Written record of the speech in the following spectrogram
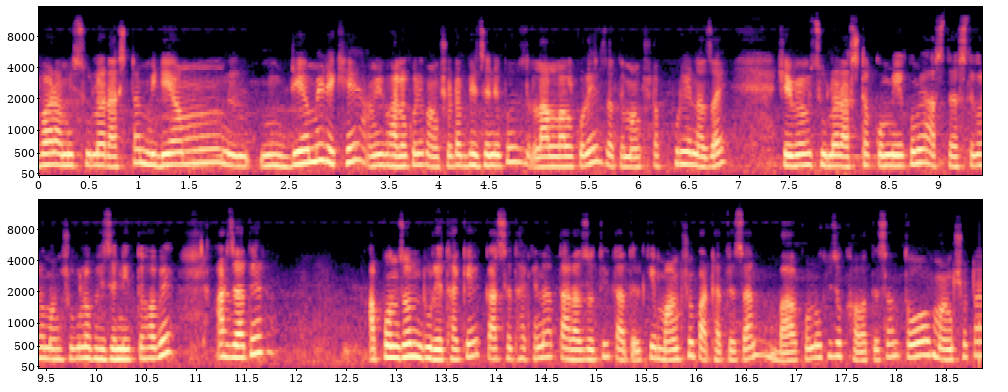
এবার আমি চুলার আঁচটা মিডিয়াম, মিডিয়ামে রেখে আমি ভালো করে মাংসটা ভেজে নেব লাল লাল করে, যাতে মাংসটা পুড়ে না যায়। সেইভাবে চুলার আঁচটা কমিয়ে কমিয়ে আস্তে আস্তে করে মাংসগুলো ভেজে নিতে হবে। আর যাদের আপনজন দূরে থাকে, কাছে থাকে না, তারা যদি তাদেরকে মাংস পাঠাতে চান বা কোনো কিছু খাওয়াতে চান, তো মাংসটা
